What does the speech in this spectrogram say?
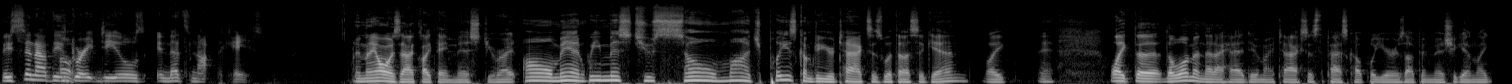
they send out these Oh. great deals, and that's not the case. And they always act like they missed you, right? Oh man, we missed you so much. Please come do your taxes with us again. Like, eh. like the the woman that I had do my taxes the past couple years up in Michigan, like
